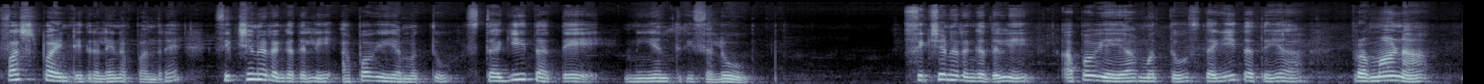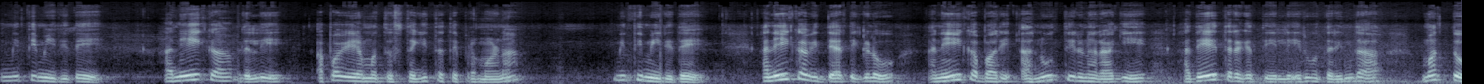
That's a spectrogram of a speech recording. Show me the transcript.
ಫಸ್ಟ್ ಪಾಯಿಂಟ್ ಇದರಲ್ಲಿ ಏನಪ್ಪ ಅಂದರೆ, ಶಿಕ್ಷಣ ರಂಗದಲ್ಲಿ ಅಪವ್ಯಯ ಮತ್ತು ಸ್ಥಗಿತತೆ ನಿಯಂತ್ರಿಸಲು. ಶಿಕ್ಷಣ ರಂಗದಲ್ಲಿ ಅಪವ್ಯಯ ಮತ್ತು ಸ್ಥಗಿತತೆಯ ಪ್ರಮಾಣ ಮಿತಿಮೀರಿದೆ. ಅನೇಕದಲ್ಲಿ ಅಪವ್ಯಯ ಮತ್ತು ಸ್ಥಗಿತತೆ ಪ್ರಮಾಣ ಮಿತಿಮೀರಿದೆ. ಅನೇಕ ವಿದ್ಯಾರ್ಥಿಗಳು ಅನೇಕ ಬಾರಿ ಅನುತ್ತೀರ್ಣರಾಗಿ ಅದೇ ತರಗತಿಯಲ್ಲಿ ಇರುವುದರಿಂದ ಮತ್ತು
